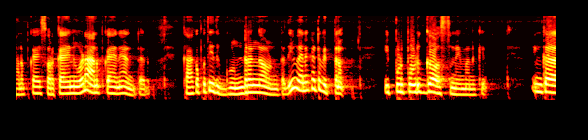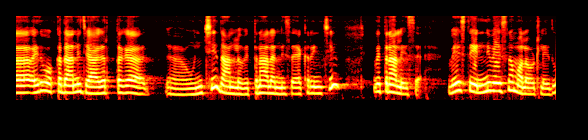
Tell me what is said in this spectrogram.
ఆనపకాయ సొరకాయని కూడా ఆనపకాయనే అంటారు. కాకపోతే ఇది గుండ్రంగా ఉంటుంది వెనకటి విత్తనం. ఇప్పుడు పొడుగ్గా వస్తున్నాయి మనకి. ఇంకా అయితే ఒక్కదాన్ని జాగ్రత్తగా ఉంచి దానిలో విత్తనాలన్నీ సేకరించి విత్తనాలు వేసా వేస్తే ఎన్ని వేసినా మొలవట్లేదు.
